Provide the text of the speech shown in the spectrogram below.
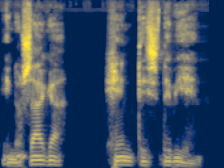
y nos haga gentes de bien.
